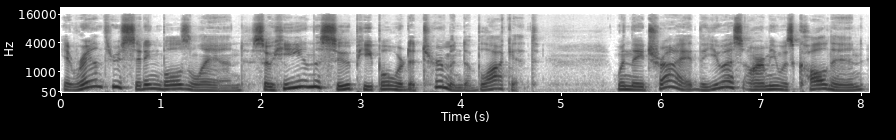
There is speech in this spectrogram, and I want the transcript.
It ran through Sitting Bull's land, so he and the Sioux people were determined to block it. When they tried, the U.S. Army was called in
